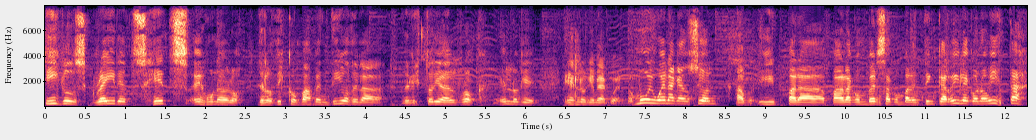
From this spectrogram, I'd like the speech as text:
Eagles Greatest Hits es uno de los, de los discos más vendidos de la, de la historia del rock. Es lo que, es lo que me acuerdo. Muy buena canción. Ah, Y para, para la conversa con Valentín Carril, economista,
